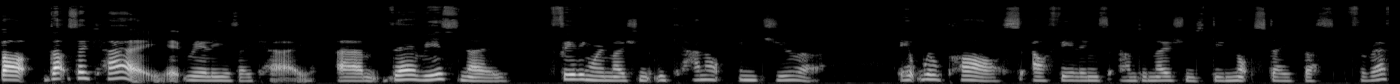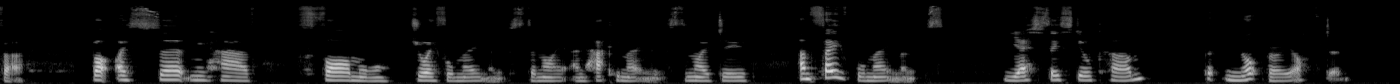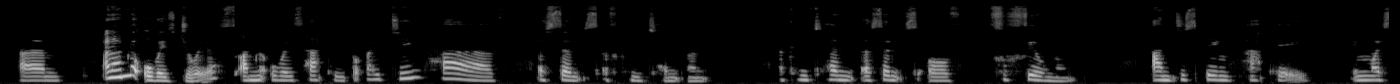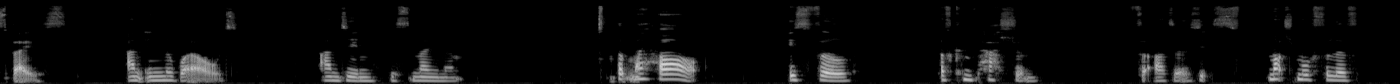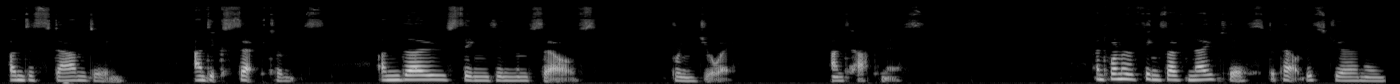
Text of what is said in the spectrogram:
But that's okay. It really is okay. Um, there is no feeling or emotion that we cannot endure. It will pass. Our feelings and emotions do not stay with us forever. But I certainly have far more joyful moments than I and happy moments than I do and unfavorable moments. Yes, they still come, but not very often. Um, and I'm not always joyous. I'm not always happy, but I do have a sense of contentment, a content, a sense of fulfillment, and just being happy in my space and in the world and in this moment. But my heart is full of compassion for others. It's much more full of understanding and acceptance, and those things in themselves bring joy and happiness. And one of the things I've noticed about this journey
